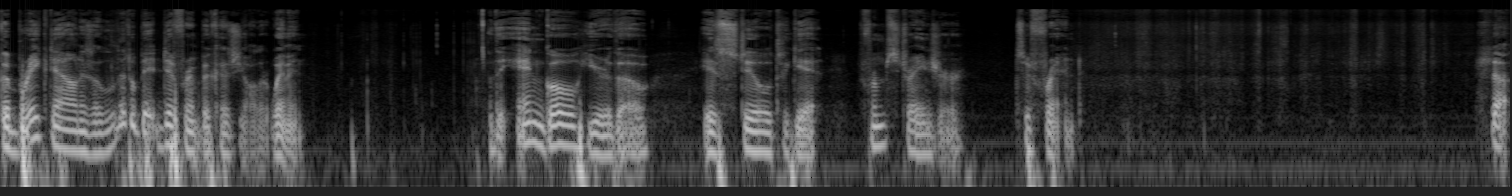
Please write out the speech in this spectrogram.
the breakdown is a little bit different because y'all are women. The end goal here, though, is still to get from stranger to friend. So,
